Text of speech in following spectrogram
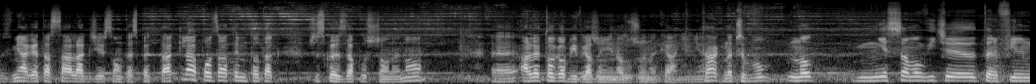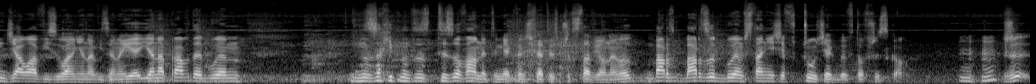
w miarę ta sala, gdzie są te spektakle, a poza tym to tak wszystko jest zapuszczone. No, e, ale to robi wrażenie na dużym ekranie, nie? Tak, znaczy, no niesamowicie ten film działa wizualnie na widzę. No, ja, ja naprawdę byłem no, zahipnotyzowany tym, jak ten świat jest przedstawiony. No, bardzo, bardzo byłem w stanie się wczuć jakby w to wszystko. Że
